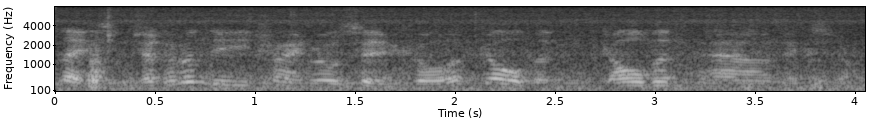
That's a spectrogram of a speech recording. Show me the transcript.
Ladies and gentlemen, the train will soon call at Goulburn. Goulburn, our next stop.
